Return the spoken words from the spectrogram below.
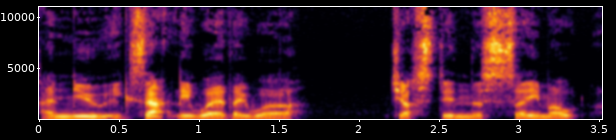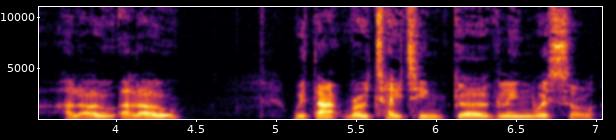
and knew exactly where they were. Just in the same old. Hello, hello! With that rotating, gurgling whistle,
